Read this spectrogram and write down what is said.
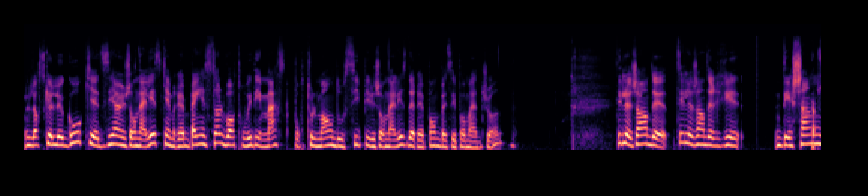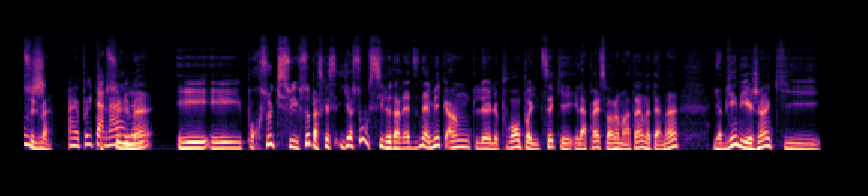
lorsque Legault qui a dit à un journaliste qu'il aimerait bien ça le voir trouver des masques pour tout le monde aussi, puis le journaliste de répondre ben c'est pas ma job. Tu sais le genre de tu le genre de d'échange un peu tannant. Absolument. Et, pour ceux qui suivent ça, parce qu'il y a ça aussi dans la dynamique entre le, pouvoir politique et, la presse parlementaire notamment, il y a bien des gens qui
